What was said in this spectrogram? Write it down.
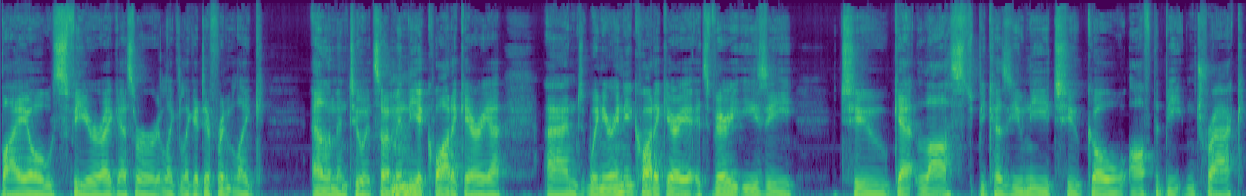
biosphere i guess or like like a different like element to it. So i'm in hmm. the aquatic area and when you're in the aquatic area it's very easy to get lost because you need to go off the beaten track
